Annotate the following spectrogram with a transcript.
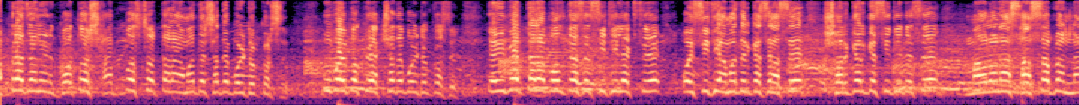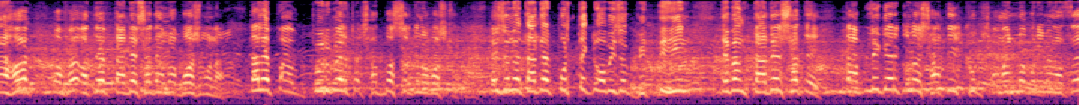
আপনারা জানেন গত সাত বছর তারা আমাদের সাথে বৈঠক করছে। উভয় পক্ষ একসাথে বৈঠক করছে। এইবার তারা বলতে আছে চিঠি লেখছে ওই চিঠি আমাদের কাছে আছে সরকারকে চিঠি দিয়েছে মাওলানা সাসাবরা না হোক অতএব তাদের সাথে আমরা বসবো না। তাহলে পূর্বের সাত বছর কেন বসল এই জন্য তাদের প্রত্যেকটা অভিযোগ ভিত্তিহীন এবং তাদের সাথে তাবলিগের কোনো সাথী খুব সামান্য পরিমাণ আছে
